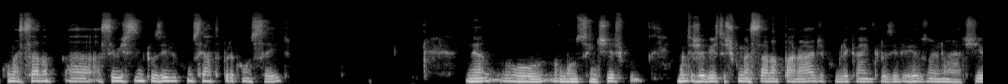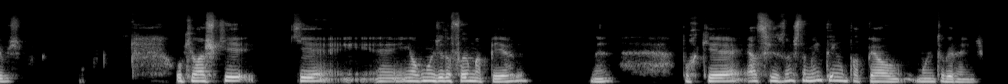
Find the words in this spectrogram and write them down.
começaram a, a ser vistas, inclusive, com certo preconceito. Né, no, no, mundo científico, muitas revistas começaram a parar de publicar, inclusive, revisões narrativas, o que eu acho que, que é, em alguma medida foi uma perda, né, porque essas revisões também têm um papel muito grande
